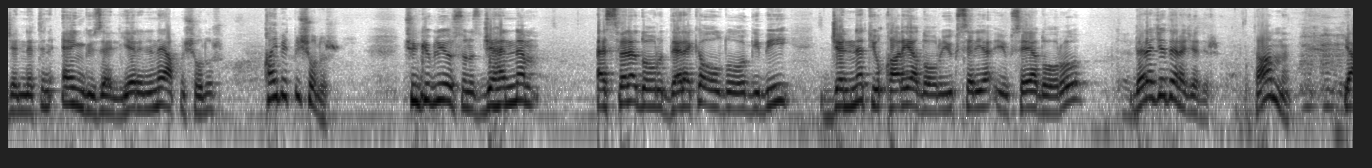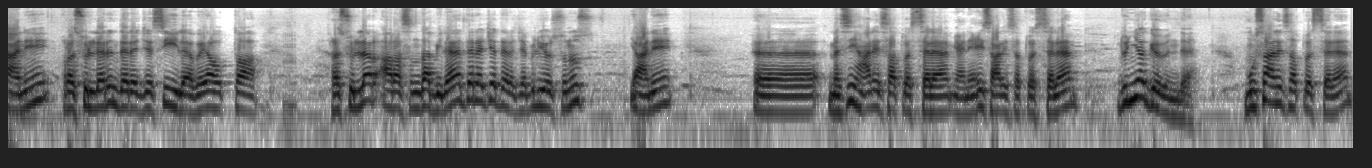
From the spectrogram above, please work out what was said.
cennetin en güzel yerini ne yapmış olur? Kaybetmiş olur. Çünkü biliyorsunuz cehennem esfele doğru dereke olduğu gibi cennet yukarıya doğru yükseğe, yükseğe doğru derece derecedir. Tamam mı? Yani Resullerin derecesiyle veyahut da Resuller arasında bile derece derece biliyorsunuz. Yani e, Mesih Aleyhisselatü Vesselam yani İsa Aleyhisselatü Vesselam dünya göğünde. Musa Aleyhisselatü Vesselam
